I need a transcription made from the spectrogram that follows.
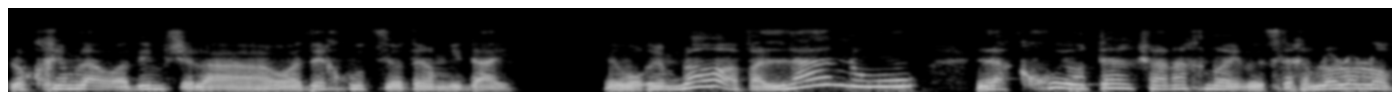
לוקחים לאוהדים של האוהדי חוץ יותר מדי. הם אומרים לא, אבל לנו לקחו יותר כשאנחנו היינו אצלכם, לא לא לא,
